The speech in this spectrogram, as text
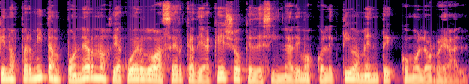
que nos permitan ponernos de acuerdo acerca de aquello que designaremos colectivamente como lo real.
